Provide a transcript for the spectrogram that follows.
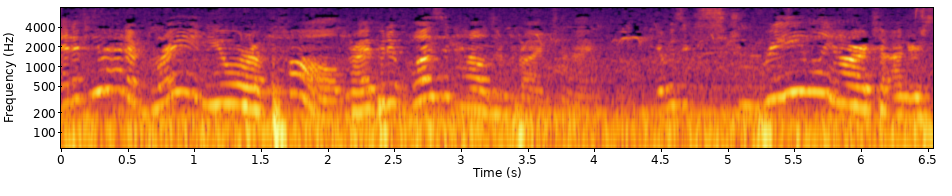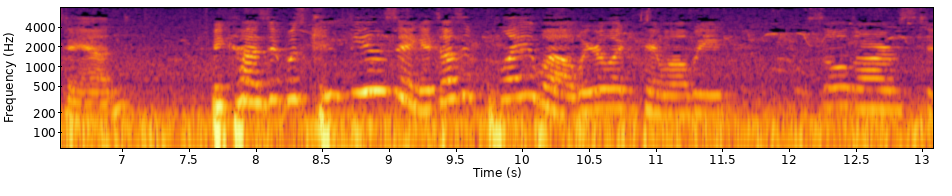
And if you had a brain, you were appalled, right? But it wasn't held in prime time. It was extremely hard to understand because it was confusing. It doesn't play well. Where you're like, okay, well, we sold arms to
